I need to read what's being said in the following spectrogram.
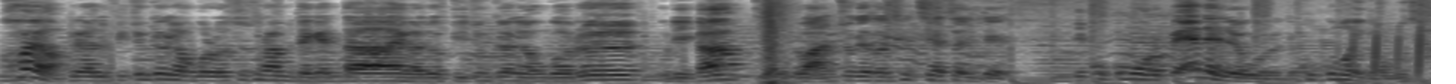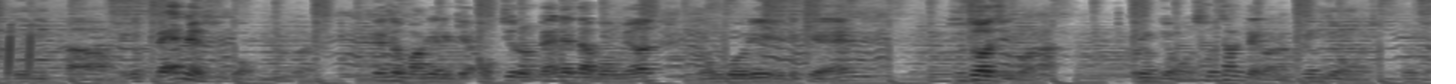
커요. 그래가지고 비중격 연골로 수술하면 되겠다 해가지고 비중격 연골을 우리가 요 안쪽에서 채취해서 이제 이 콧구멍으로 빼내려고 그러는데 콧구멍이 너무 작으니까 이거 빼낼 수가 없는. 그래서 막 이렇게 억지로 빼내다 보면 연골이 이렇게 부서지거나 그런 경우 손상되거나 그런 경우가 종종.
